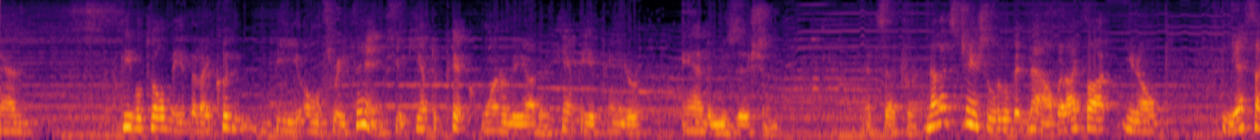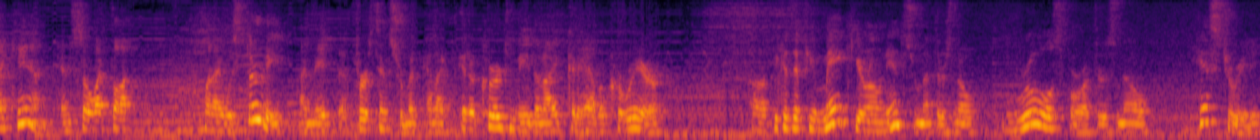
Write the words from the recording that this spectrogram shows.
and people told me that I couldn't be all three things. You, you have to pick one or the other. You can't be a painter and a musician, etc. Now that's changed a little bit now, but I thought, you know, yes, I can. And so I thought when I was 30, I made that first instrument, and I, it occurred to me that I could have a career. Uh, because if you make your own instrument, there's no rules for it, there's no history.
